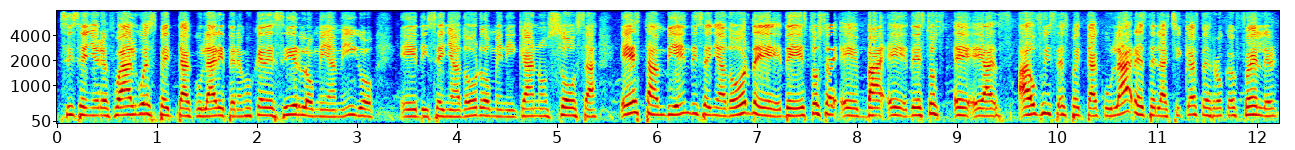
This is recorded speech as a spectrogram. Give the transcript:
Sí, señores, fue algo espectacular y tenemos que decirlo, mi amigo eh, diseñador dominicano Sosa es también diseñador de, estos eh, de estos outfits espectaculares de las chicas de Rockefeller,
